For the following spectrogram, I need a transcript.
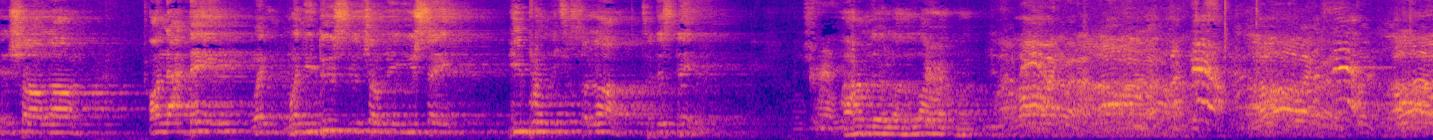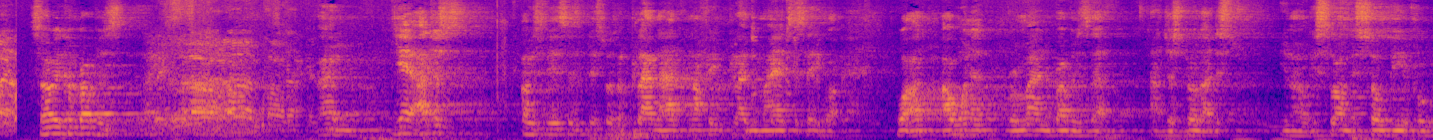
Inshallah, on that day, when, when you do snitch on me, you say, he brought me to Salah to this day. Alhamdulillah, Allah Akbar. Sorry, come brothers. Um, yeah, I just obviously this is this wasn't planned. I had nothing planned in my head to say, but what I, I want to remind the brothers that I just feel like this, you know, Islam is so beautiful.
